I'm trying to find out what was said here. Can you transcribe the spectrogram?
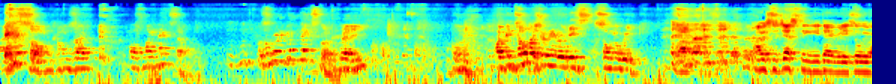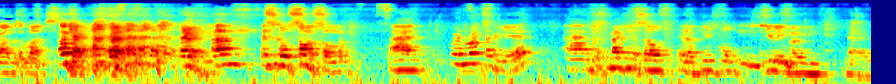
and this song comes out off my next album. That's a very good next one. Ready? I've been told I should only release a song a week. Well, I was suggesting you don't release all your albums at once. Okay. anyway, um, this is called Summer Song, and we're in the right time of year. And just imagine yourself in a beautiful, newly mown meadow.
